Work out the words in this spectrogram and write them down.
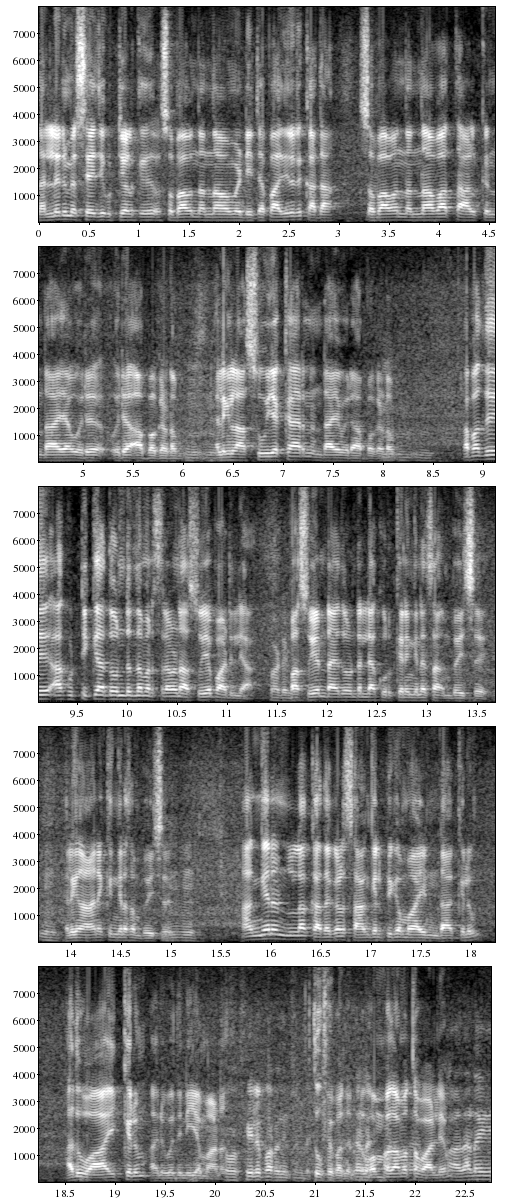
നല്ലൊരു മെസ്സേജ് കുട്ടികൾക്ക് സ്വഭാവം നന്നാവാൻ വേണ്ടിയിട്ട് അപ്പോൾ അതിനൊരു കഥ സ്വഭാവം നന്നാവാത്ത ആൾക്കുണ്ടായ ഒരു ഒരു അപകടം അല്ലെങ്കിൽ അസൂയക്കാരനുണ്ടായ ഒരു അപകടം അപ്പൊ അത് ആ കുട്ടിക്ക് അതുകൊണ്ട് എന്താ മനസ്സിലാവണം അസൂയ പാടില്ല. അപ്പൊ അസൂയ ഉണ്ടായതുകൊണ്ടല്ല കുറുക്കൻ ഇങ്ങനെ സംഭവിച്ചത്. അല്ലെങ്കിൽ ആനക്ക് ഇങ്ങനെ സംഭവിച്ചത്. അങ്ങനെയുള്ള കഥകൾ സാങ്കല്പികമായി ഉണ്ടാക്കലും അത് വായിക്കലും അനുവദനീയമാണ്. പറഞ്ഞിട്ടുണ്ട്. തൂഫി പറഞ്ഞിട്ടുണ്ട്. ഒമ്പതാമത്തെ വാള്യം അതാണ് ഈ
